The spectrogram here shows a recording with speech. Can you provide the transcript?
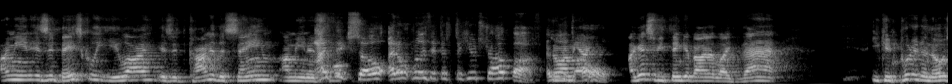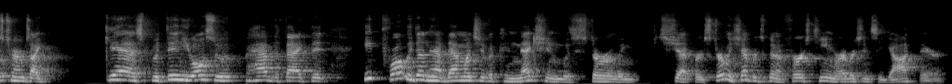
I mean, is it basically Eli? Is it kind of the same? I mean, I think so. I don't really think there's a huge drop off. I So I mean, I. I guess if you think about it like that, you can put it in those terms, I guess. But then you also have the fact that he probably doesn't have that much of a connection with Sterling Shepard. Sterling Shepard's been a first teamer ever since he got there.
